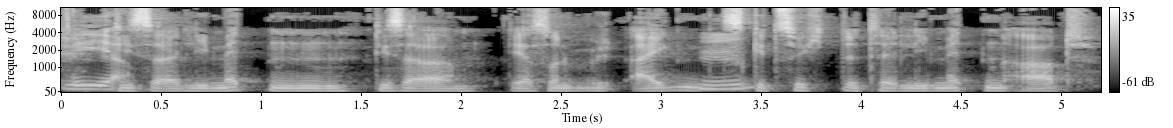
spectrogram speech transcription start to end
ja. dieser Limetten, dieser, ja, so eine eigens mhm. gezüchtete Limettenart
